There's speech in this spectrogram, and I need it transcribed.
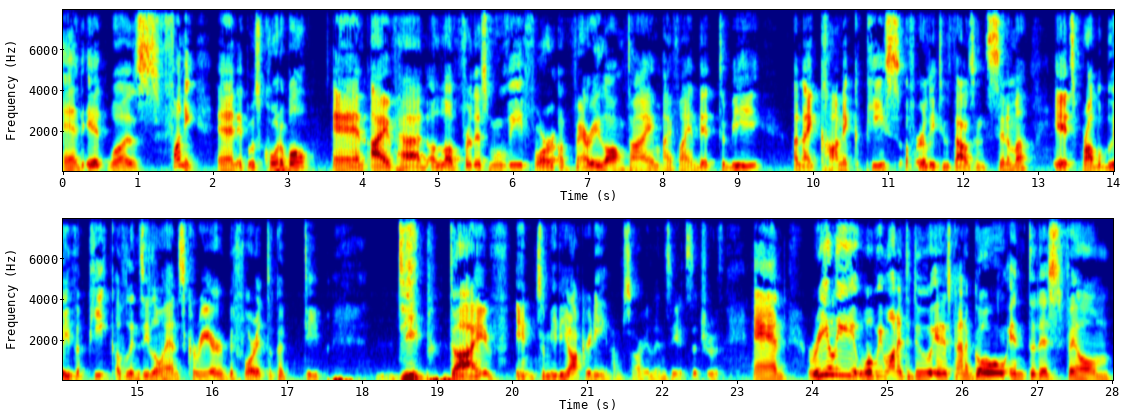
and it was funny, and it was quotable. And I've had a love for this movie for a very long time. I find it to be an iconic piece of early 2000s cinema. It's probably the peak of Lindsay Lohan's career before it took a deep deep dive into mediocrity. I'm sorry, Lindsay, it's the truth. And really, what we wanted to do is kind of go into this film,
